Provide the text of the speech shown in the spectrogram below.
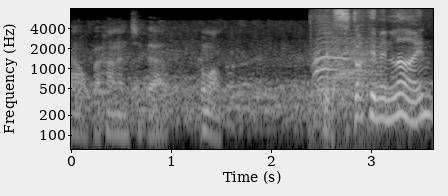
Now Bohannon to Bell. Come on. It struck him in line.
